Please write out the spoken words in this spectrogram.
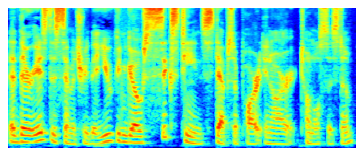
That there is the symmetry that you can go 16 steps apart in our tonal system,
